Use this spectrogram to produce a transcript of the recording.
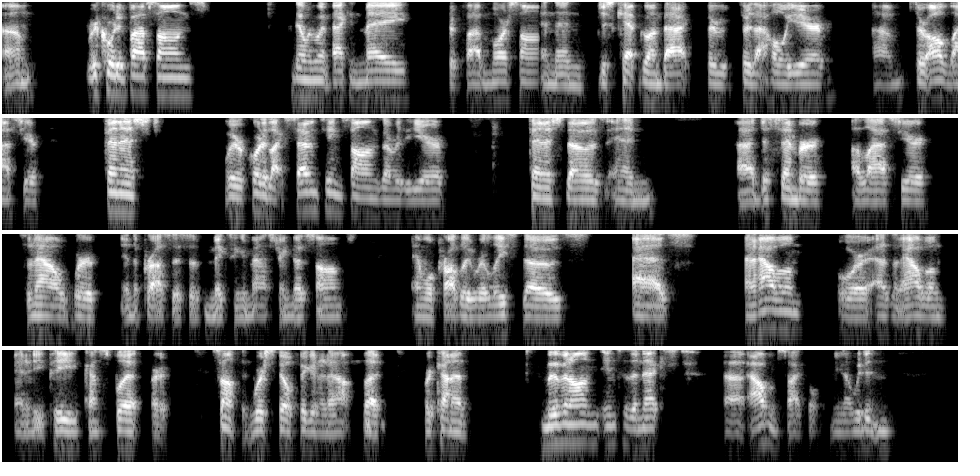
um, recorded five songs. Then we went back in May, five more songs, and then just kept going back through through that whole year, um, through all last year. Finished. We recorded like 17 songs over the year. Finished those in uh, December of last year. So now we're in the process of mixing and mastering those songs, and we'll probably release those as an album or as an album and an EP kind of split or something. We're still figuring it out, but we're kind of moving on into the next uh, album cycle. You know, we didn't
